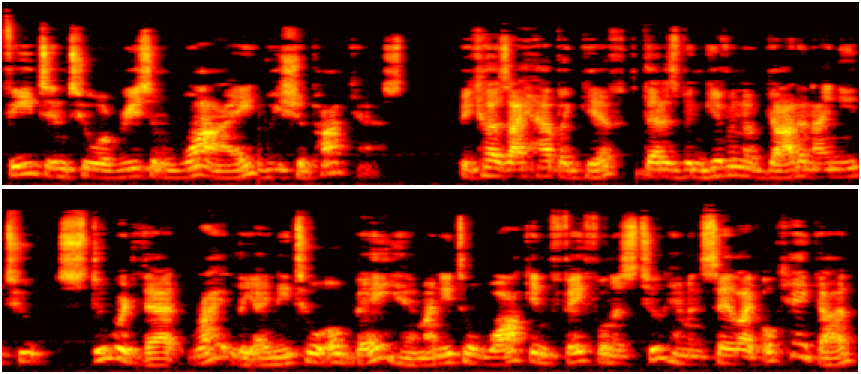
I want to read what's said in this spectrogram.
feeds into a reason why we should podcast because I have a gift that has been given of God and I need to steward that rightly. I need to obey Him. I need to walk in faithfulness to Him and say, like, okay, God,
